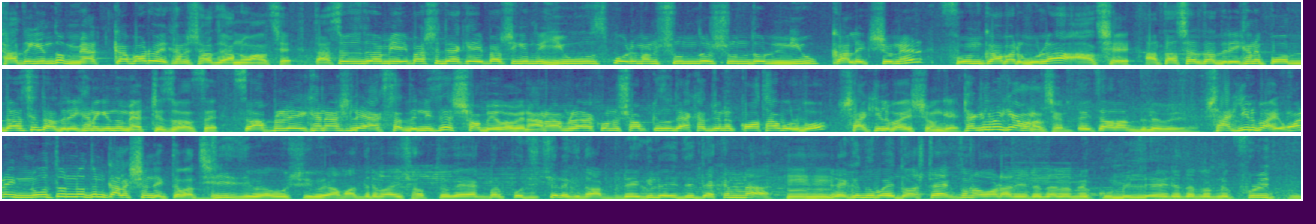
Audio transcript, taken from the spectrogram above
সাথে কিন্তু ম্যাট কাভারও এখানে সাজানো আছে। তাছাড়া যদি আমি এই পাশে দেখাই এই পাশে কিন্তু হিউজ পরিমাণ সুন্দর সুন্দর নিউ কালেকশনের ফোম কাভারগুলো আছে। আর তাছাড়া তাদের এখানে পদ্মা আছে তাদের এখানে কিন্তু ম্যাট্রেসও আছে। তো আপনারা এখানে আসলে একসাথে নিচে সবে পাবেন। আর আমরা এখন সবকিছু দেখার জন্য কথা বলব শাকিল ভাইয়ের সঙ্গে। শাকিল ভাই কেমন আছেন? এই চালান দিলে ভাই শাকিল ভাই অনেক নতুন নতুন কালেকশন দেখতে পাচ্ছি। জি জি অবশ্যই আমাদের ভাই সব থেকে একবার পঁচিশ চলে কিন্তু আপডেট এগুলো এই যে দেখেন না এটা কিন্তু ভাই দশটা একজনের অর্ডার এটা যাবে আপনার কুমিল্লা এটা যাবে আপনার ফরিদপুর।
